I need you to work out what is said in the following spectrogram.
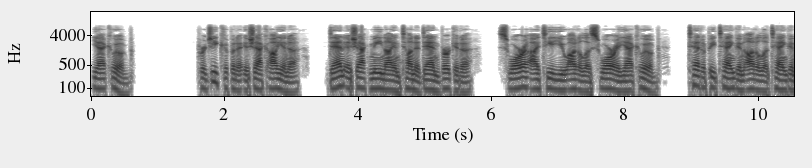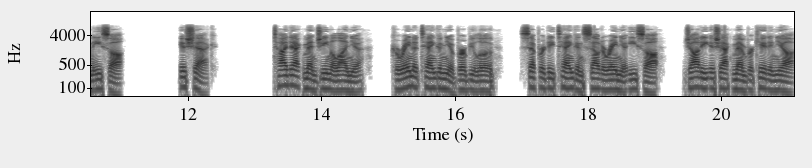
Yakub. Pergi kepada Ishak ayana, dan Ishak menyentuhnya dan berkata, Suara itu adalah suara Yakub, tetapi tangan adalah tangan Isa. Ishak. Tidak mengenalinya, karena tangannya berbulu, seperti tangan saudaranya Isa, jadi Ishak memberkatanya.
